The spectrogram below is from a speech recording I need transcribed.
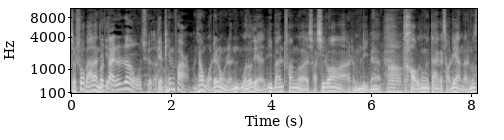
就说白了，你得带着任务去的，得拼范儿嘛。像我这种人，我都得一般穿个小西装啊，什么里边啊，套个东西，带个小链子，什么哦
